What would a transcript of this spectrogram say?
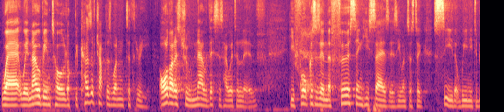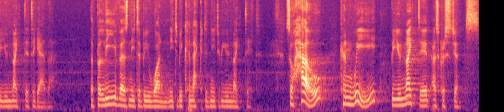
where we're now being told, look, because of chapters 1 to 3, all that is true now, this is how we're to live. He focuses in, the first thing he says is he wants us to see that we need to be united together. The believers need to be one, need to be connected, need to be united. So, how can we be united as Christians?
